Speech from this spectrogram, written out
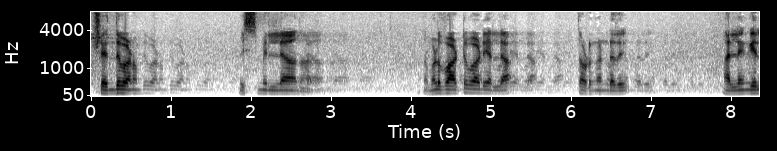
പക്ഷെ എന്ത് വേണം? ബിസ്മില്ല എന്നാണ് നമ്മൾ പാട്ട് പാടിയല്ല തുടങ്ങേണ്ടത്. അല്ലെങ്കിൽ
